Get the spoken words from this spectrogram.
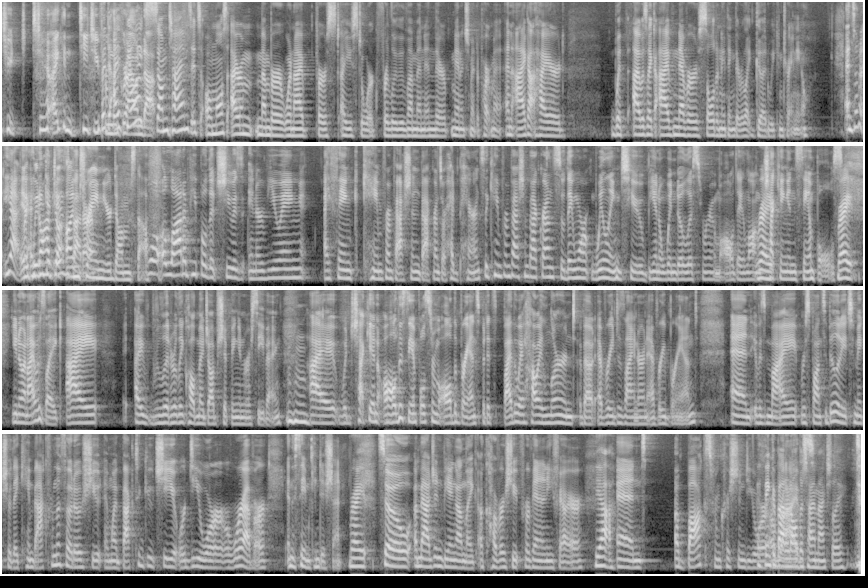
I can teach you But from the I feel ground like up." sometimes it's almost. I remember when I first I used to work for Lululemon in their management department, and I got hired with. I was like, I've never sold anything. They were like, good, we can train you. and so, yeah, Like I we don't have to is better. untrain your dumb stuff. Well, a lot of people that she was interviewing, I think, came from fashion backgrounds or had parents that came from fashion backgrounds, so they weren't willing to be in a windowless room all day long Right. checking in samples. Right. You know, and I was like, I. I literally called my job shipping and receiving. Mm-hmm. I would check in all the samples from all the brands, but it's, by the way, how I learned about every designer and every brand. And it was my responsibility to make sure they came back from the photo shoot and went back to Gucci or Dior or wherever in the same condition. Right. So imagine being on like a cover shoot for Vanity Fair. Yeah. And a box from Christian Dior. I think about it all the time, actually.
